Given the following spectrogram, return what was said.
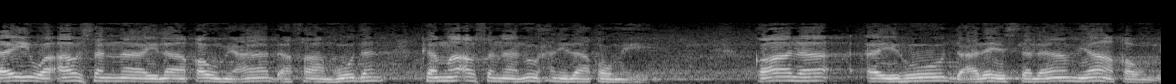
أي وأرسلنا إلى قوم عاد أخاهم هودا كما أرسلنا نوحا إلى قومه. قال أي هود عليه السلام يا قوم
